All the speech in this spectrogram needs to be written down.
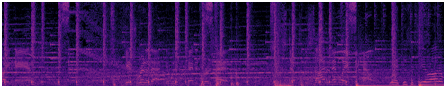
right hand. Gets rid of that. It was intended for his head. Step to the side and then lands the counter. Yeah, disappear on him,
